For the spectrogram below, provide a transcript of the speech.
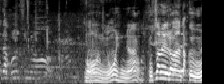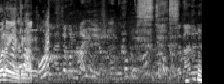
아나 보여주면. 어 너무 맛있네. 보쌈에 들어가는 딱그 무말랭이 김치 맛. 무슨 같은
